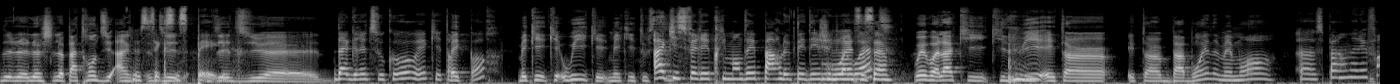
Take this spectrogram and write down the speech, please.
le, le, le- le patron du Le du, du, du, euh, D'Agretsuko, oui, qui est un Mais- porc. Mais qui, qui oui qui, mais qui est aussi Ah, qui se fait réprimander par le PDG de Ouais, la boîte? c'est ça. ouais voilà qui qui lui est un est un babouin de mémoire Euh, c'est pas un éléphant?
